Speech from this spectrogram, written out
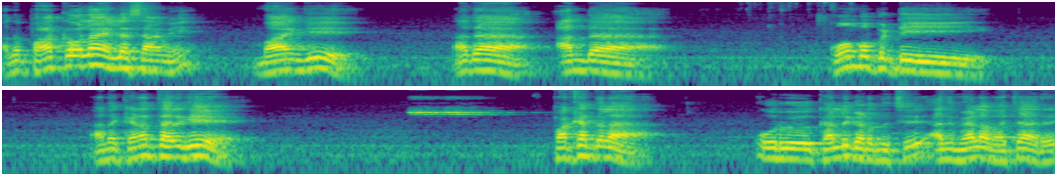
அதை பார்க்கவெல்லாம் இல்லை சாமி. வாங்கி அதை அந்த கோம்பப்பட்டி அந்த கிணத்தருகே பக்கத்தில் ஒரு கல் கிடந்துச்சு. அது மேலே வச்சார்.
